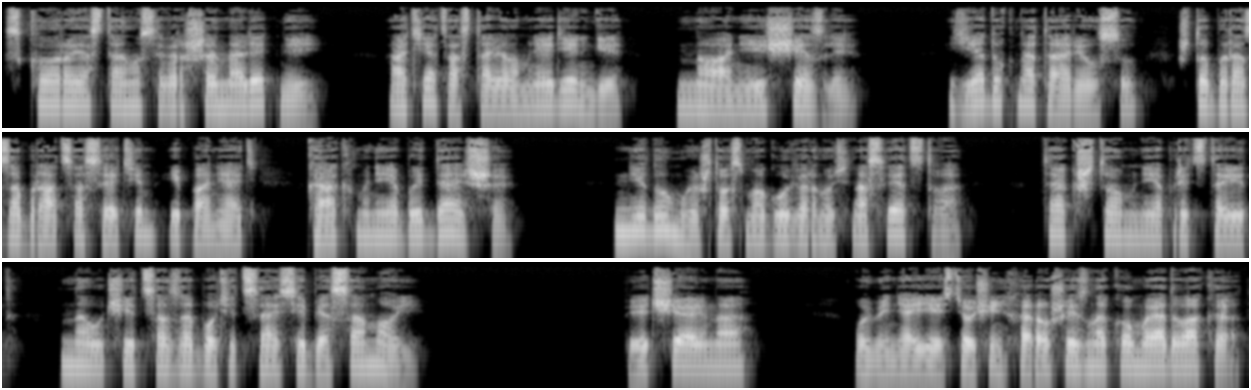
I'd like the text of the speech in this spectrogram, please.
«Скоро я стану совершеннолетней», Отец оставил мне деньги, но они исчезли. Еду к нотариусу, чтобы разобраться с этим и понять, как мне быть дальше. Не думаю, что смогу вернуть наследство, так что мне предстоит научиться заботиться о себе самой. Печально. У меня есть очень хороший знакомый адвокат.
